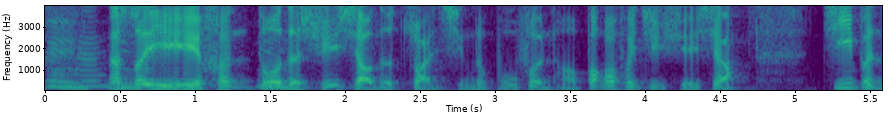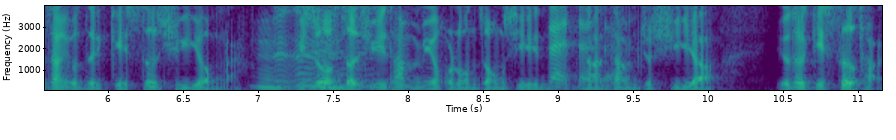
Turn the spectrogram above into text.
嗯。那所以很多的学校的转型的部分哈，包括会去学校，基本上有的给社区用了，嗯，比如说社区他们没有活动中心，对那他们就需要有的给社团。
